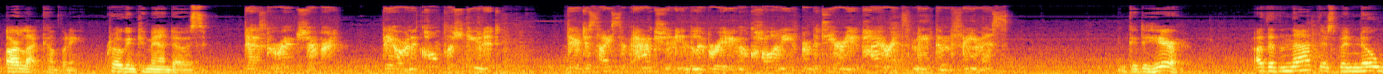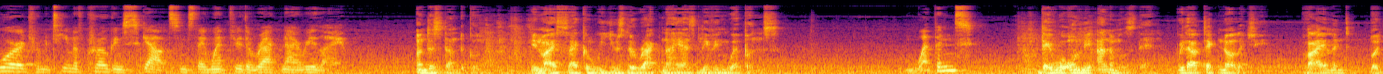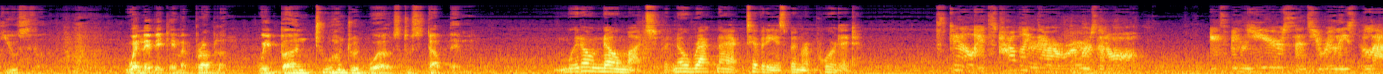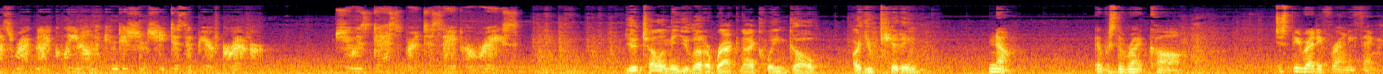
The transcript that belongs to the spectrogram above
Aralakh Company, Krogan Commandos. That's correct, Shepard. They are an accomplished unit. Their decisive action in liberating a colony from Batarian pirates made them famous. Good to hear. Other than that, there's been no word from a team of Krogan scouts since they went through the Rachni relay. Understandable. In my cycle, we use the Rachni as living weapons. Weapons? They were only animals then, without technology. Violent, but useful. When they became a problem, we burned 200 worlds to stop them. We don't know much, but no Rachni activity has been reported. Still, it's troubling there are rumors at all. It's been years since you released the last Rachni Queen on the condition she'd disappear forever. She was desperate to save her race. You're telling me you let a Rachni Queen go? Are you kidding? No. It was the right call. Just be ready for anything.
